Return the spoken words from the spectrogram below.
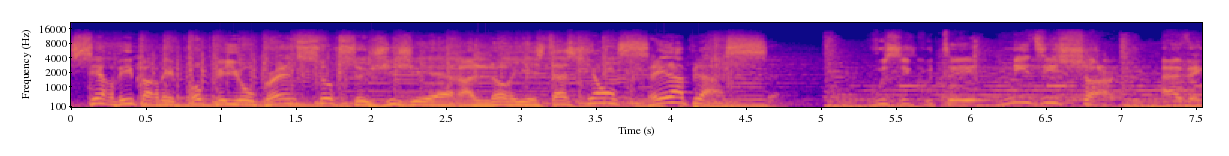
Servi par les proprios Brand Source JGR à Laurier Station, c'est la place. Vous écoutez Midi Shark avec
